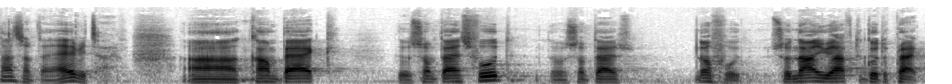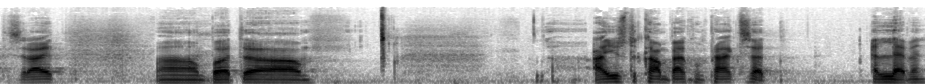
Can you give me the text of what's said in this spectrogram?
not sometimes, every time. Uh, come back, There was sometimes food. There was sometimes no food. So now you have to go to practice, right? Uh, but um, I used to come back from practice at 11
